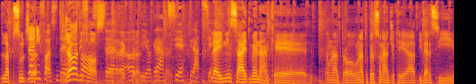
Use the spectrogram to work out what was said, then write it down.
l'absurdo. Jodie Foster. Jodie Foster, eccola lì, oddio eccola grazie grazie Lei in Inside Man anche è un altro, un altro personaggio che ha diversi,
